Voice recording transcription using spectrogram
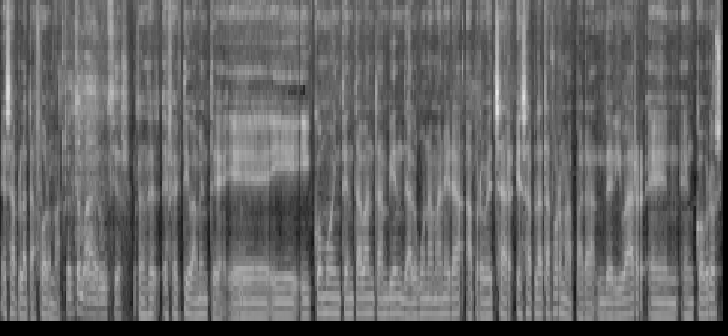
esa plataforma. El tema de anuncios. Entonces, efectivamente, eh, y, y cómo intentaban también de alguna manera aprovechar esa plataforma para derivar en, en cobros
